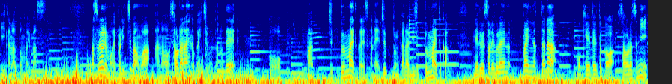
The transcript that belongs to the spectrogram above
いいかなと思います、まあ、それよりもやっぱり一番はあの触らないのが一番なのでこうまあ、10分前とかですかね。10分から20分前とか寝るそれぐらいの前になったらもう携帯とかは触らずに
